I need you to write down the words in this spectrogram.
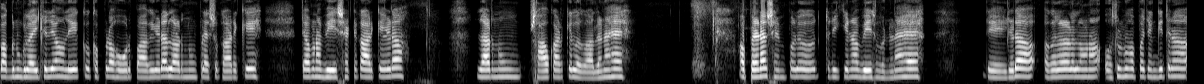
ਪੱਗ ਨੂੰ ਗਲਾਈ ਚ ਲਿਆਉਣ ਲਈ ਇੱਕ ਕੱਪੜਾ ਹੋਰ ਪਾ ਕੇ ਜਿਹੜਾ ਲੜ ਨੂੰ ਪ੍ਰੈਸ ਕਰਕੇ ਅਤੇ ਆਪਣਾ ਬੇਸ ਸੈੱਟ ਕਰਕੇ ਜਿਹੜਾ ਲੜ ਨੂੰ ਸਾਫ਼ ਕਰਕੇ ਲਗਾ ਲੈਣਾ ਹੈ। ਆਪਾਂ ਜਿਹੜਾ ਸਿੰਪਲ ਤਰੀਕੇ ਨਾਲ ਬੇਸ ਬੰਨਣਾ ਹੈ ਅਤੇ ਜਿਹੜਾ ਅਗਲਾ ਲਾਉਣਾ, ਉਸ ਨੂੰ ਆਪਾਂ ਚੰਗੀ ਤਰ੍ਹਾਂ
